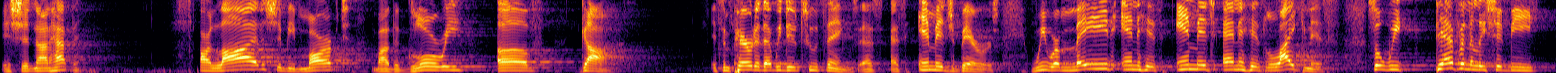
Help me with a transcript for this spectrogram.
It should not happen. Our lives should be marked by the glory of God. It's imperative that we do two things as, as image bearers. We were made in his image and in his likeness. So we definitely should be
